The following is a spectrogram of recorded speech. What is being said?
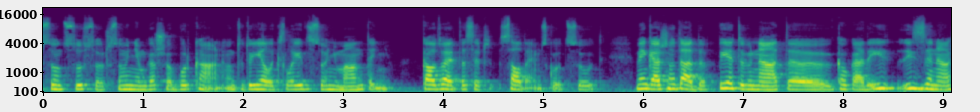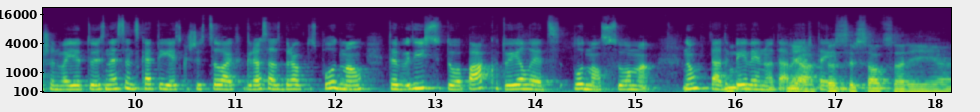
suns susurs un viņam garšo burkāni, un tu, tu ieliksi līdzi suņu mantiņu. Kaut vai tas ir saldējums, ko tu sūti. Vienkārši nu, tāda pietuvināta kaut kāda iz- izzināšana, vai ja tu esi nesen skatījies, ka šis cilvēks grasās braukt uz pludmali, tad visu to paku tu ieliec pludmales somā. Nu, tāda pievienotā Jā, vērtība. tas ir sauc arī uh,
